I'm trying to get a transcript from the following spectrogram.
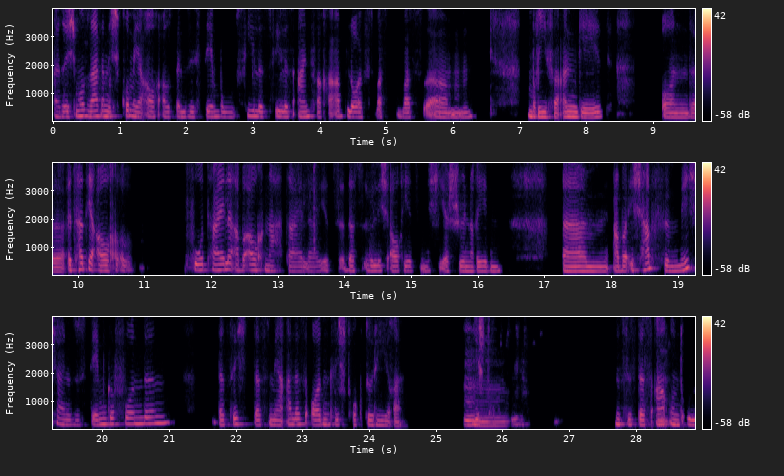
Also ich muss sagen, ich komme ja auch aus dem System, wo vieles, vieles einfacher abläuft, was, was ähm, Briefe angeht. Und äh, es hat ja auch äh, Vorteile, aber auch Nachteile. Jetzt, das will ich auch jetzt nicht hier schön reden. Ähm, aber ich habe für mich ein System gefunden, dass ich das mir alles ordentlich strukturiere. Mhm. Die Struktur. Das ist das A und O.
